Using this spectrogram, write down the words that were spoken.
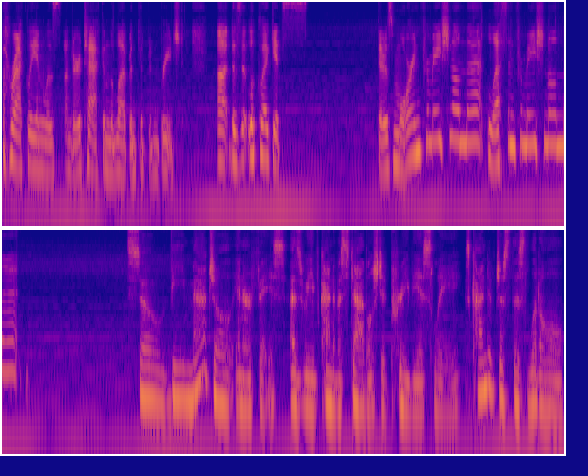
Heraklion was under attack and the labyrinth had been breached. Uh, does it look like it's. There's more information on that? Less information on that? So the Magil interface, as we've kind of established it previously, is kind of just this little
